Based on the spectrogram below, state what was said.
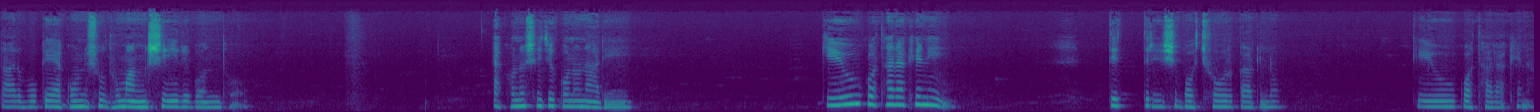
তার বুকে এখন শুধু মাংসের গন্ধ। এখনও সে যে কোনো নারী। কেউ কথা রাখেনি। তেত্রিশ বছর কাটল। কেউ কথা রাখে না।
